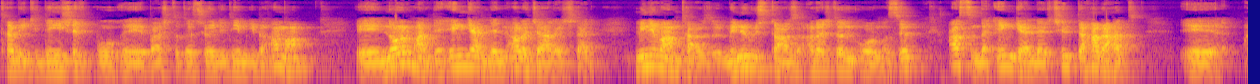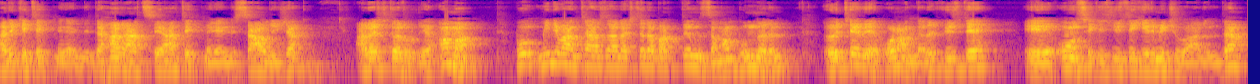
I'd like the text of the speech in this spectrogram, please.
tabii ki değişir bu e, başta da söylediğim gibi ama e, normalde engellerin alacağı araçlar minivan tarzı, minibüs tarzı araçların olması aslında engeller için daha rahat e, hareket etmelerini, daha rahat seyahat etmelerini sağlayacak araçlar oluyor. Ama bu minivan tarzı araçlara baktığımız zaman bunların ÖTV oranları yüzde e, 18, yüzde 20 civarında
